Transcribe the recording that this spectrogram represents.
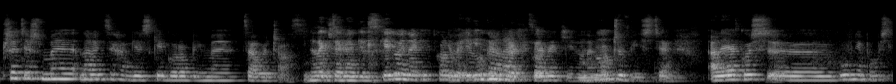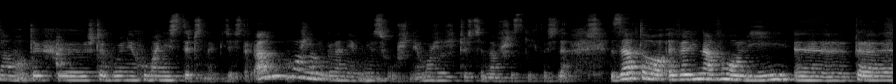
przecież my na lekcjach angielskiego robimy cały czas. Na lekcjach angielskiego i na jakichkolwiek innych lekcjach. innych, Mhm. oczywiście. Ale jakoś y, głównie pomyślałam o tych y, szczególnie humanistycznych gdzieś tak. Ale może w ogóle nie, niesłusznie, może rzeczywiście na wszystkich to się da. Za to Ewelina woli y, te,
